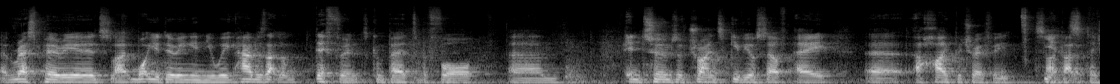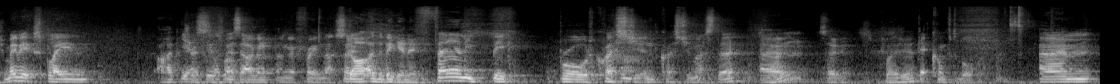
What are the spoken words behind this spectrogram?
uh, rest periods like what you're doing in your week how does that look different compared to before um, in terms of trying to give yourself a uh, a hypertrophy type Yes. adaptation maybe explain hypertrophy Yes, as well say I'm going to, frame that. So start at the beginning fairly big, broad question, question master. Um. So pleasure get comfortable. Um,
